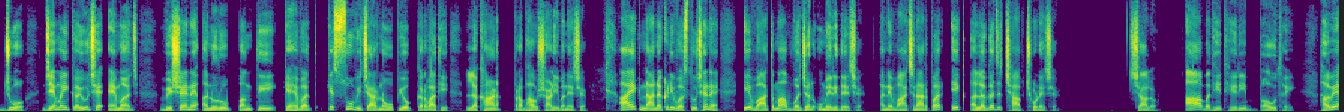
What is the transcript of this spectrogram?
જુઓ જેમ અહીં કહ્યું છે એમ જ, વિષયને અનુરૂપ પંક્તિ, કહેવત કે સુવિચારનો ઉપયોગ કરવાથી લખાણ પ્રભાવશાળી બને છે. આ એક નાનકડી વસ્તુ છે ને, એ વાતમાં વજન ઉમેરી દે છે અને વાંચનાર પર એક અલગ જ છાપ છોડે છે. ચાલો, આ બધી થિયરી બહુ થઈ. હવે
